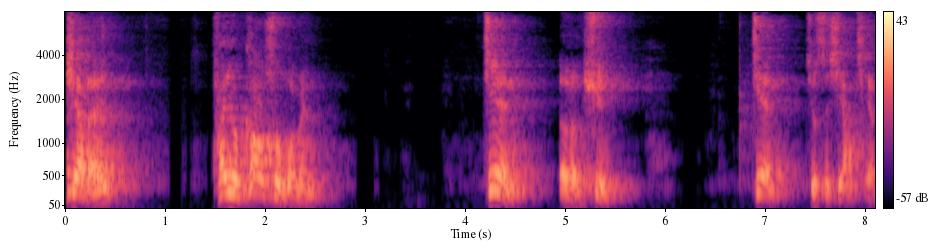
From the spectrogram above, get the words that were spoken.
下来，他又告诉我们：见而训，见就是下潜，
